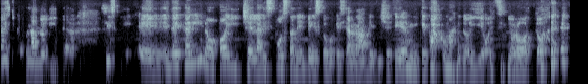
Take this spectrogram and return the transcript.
rispettato l'iter. Sì, sì, ed è carino, poi c'è la risposta del vescovo che si arrabbia e dice fermi che qua comando io, il signorotto,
